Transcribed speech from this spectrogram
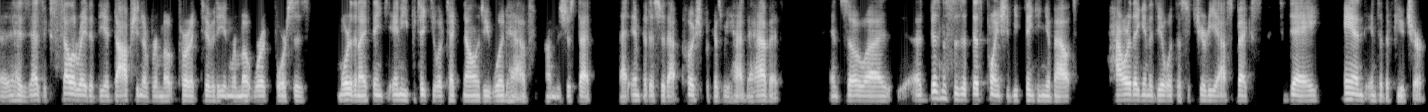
uh, has, has accelerated the adoption of remote productivity and remote workforces more than I think any particular technology would have. Um, it's just that that impetus or that push because we had to have it. And so uh, uh, businesses at this point should be thinking about how are they going to deal with the security aspects today and into the future.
